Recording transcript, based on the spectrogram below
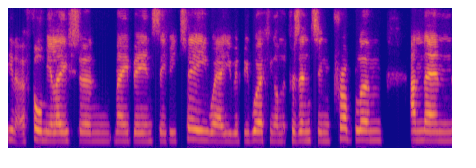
you know a formulation maybe in CBT where you would be working on the presenting problem, and then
